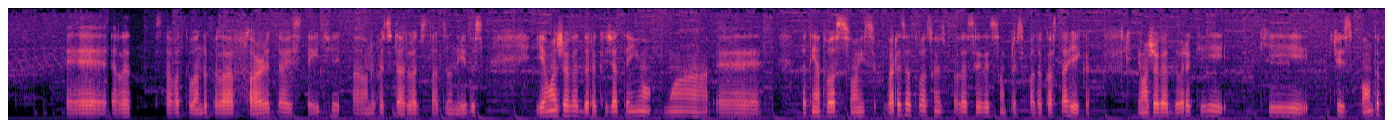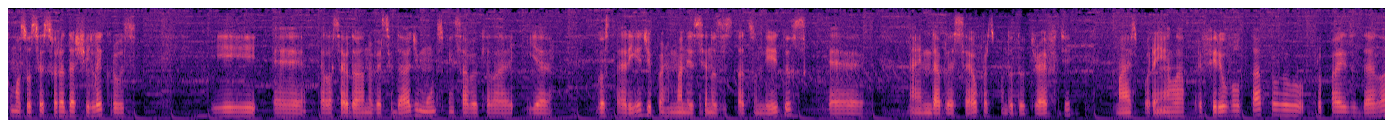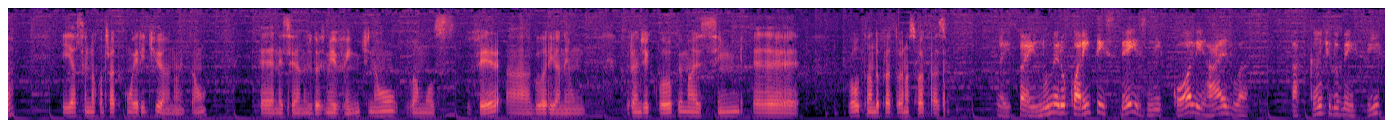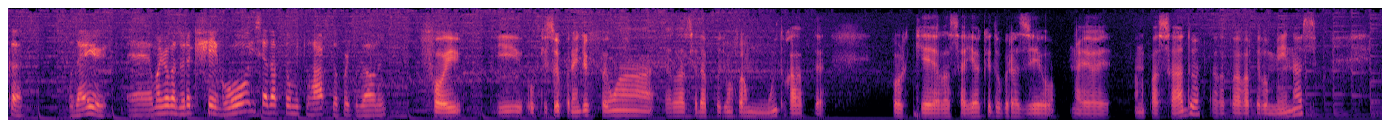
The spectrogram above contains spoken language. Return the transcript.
É, ela estava atuando pela Florida State, a universidade lá dos Estados Unidos, e é uma jogadora que já tem uma é, já tem atuações, várias atuações pela seleção principal da Costa Rica. É uma jogadora que que desponta como a sucessora da Chile Cruz. E é, ela saiu da universidade, muitos pensavam que ela ia gostaria de permanecer nos Estados Unidos, é, na NWSL, participando do draft, mas porém ela preferiu voltar pro, pro país dela e assinou um contrato com o Eridiano. Então, é, nesse ano de 2020 não vamos ver a Gloriana em um grande clube, mas sim é, voltando para atuar na sua casa. É isso aí. Número 46, Nicole Heisler, atacante do Benfica. O Dair, é uma jogadora que chegou e se adaptou muito rápido a Portugal, né? Foi e o que surpreende foi uma. Ela se adaptou de uma forma muito rápida. Porque ela saiu aqui do Brasil é, ano passado, ela atuava pelo Minas.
